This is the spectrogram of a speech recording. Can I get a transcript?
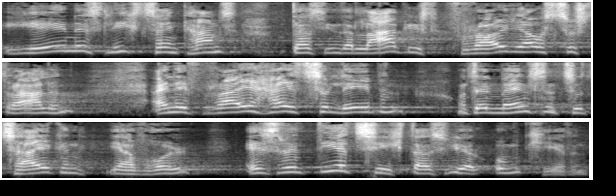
jenes Licht sein kannst, das in der Lage ist, Freude auszustrahlen, eine Freiheit zu leben und den Menschen zu zeigen, jawohl, es rentiert sich, dass wir umkehren.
